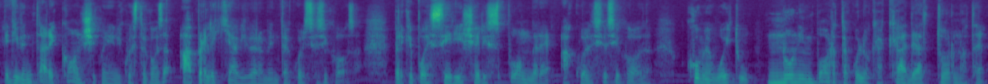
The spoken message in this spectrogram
e diventare consci quindi di questa cosa apre le chiavi veramente a qualsiasi cosa, perché poi se riesci a rispondere a qualsiasi cosa come vuoi tu, non importa quello che accade attorno a te,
